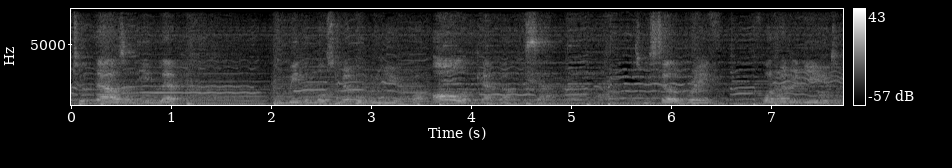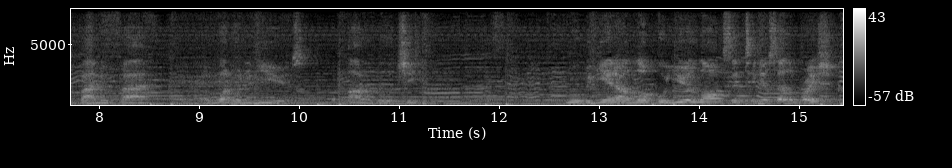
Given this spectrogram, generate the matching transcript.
2011 will be the most memorable year for all of Kappa Alpha Psi as we celebrate 100 years of Phi Nu Pi and 100 years of honorable achievement. We will begin our local year-long centennial celebration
